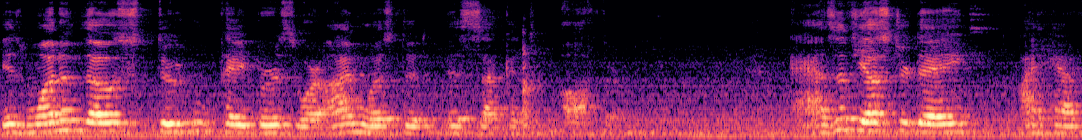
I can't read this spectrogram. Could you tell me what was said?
is one of those student papers where I'm listed as second author. As of yesterday, I have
